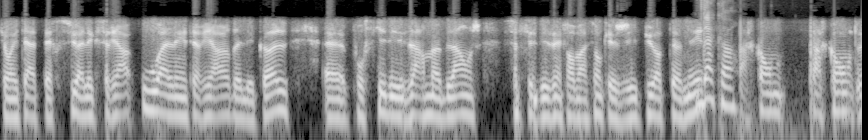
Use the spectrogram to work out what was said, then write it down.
qui ont été aperçus à l'extérieur ou à l'intérieur de l'école. Euh, pour ce qui est des armes blanches, ça, c'est des informations que j'ai pu obtenir. D'accord. Par contre, par contre,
